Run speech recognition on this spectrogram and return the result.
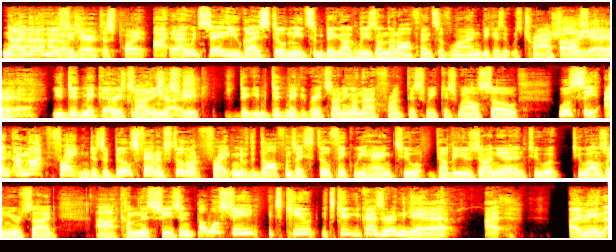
Now I, I don't, I, I don't care at this point. I, yeah. I, would say you guys still need some big uglies on that offensive line because it was trash. Oh yeah, year. yeah, yeah. You did make a yeah, great signing trash. this week. You did make a great signing on that front this week as well. So we'll see. I'm, I'm, not frightened as a Bills fan. I'm still not frightened of the Dolphins. I still think we hang two W's on you and two two L's on your side uh, come this season. But we'll see. It's cute. It's cute. You guys are in the yeah, game. Now. I, I mean,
